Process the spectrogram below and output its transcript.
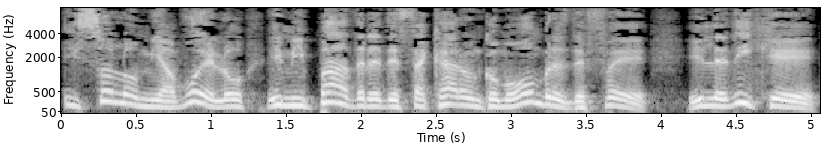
Y solo mi abuelo y mi padre destacaron como hombres de fe, y le dije,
